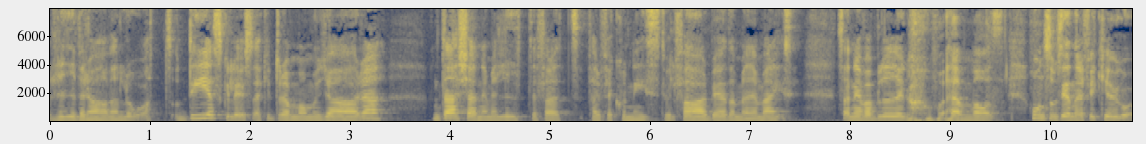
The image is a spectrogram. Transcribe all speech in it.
river av en låt. Och det skulle jag ju säkert drömma om att göra. Men där känner jag mig lite för att perfektionist, vill förbereda mig. Jag märker, sen när jag var blyg och var hemma hos, hon som senare fick Hugo.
